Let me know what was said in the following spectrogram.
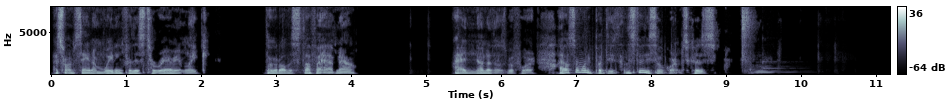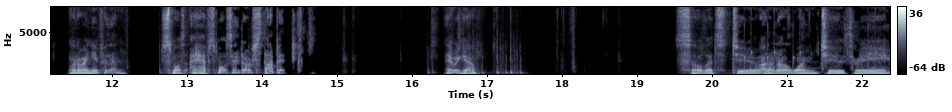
That's what I'm saying. I'm waiting for this terrarium. Like, look at all the stuff I have now. I had none of those before. I also want to put these. Let's do these silkworms because what do I need for them? Small. I have small sandars. Stop it. There we go. So let's do, I don't know, one, two, three,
